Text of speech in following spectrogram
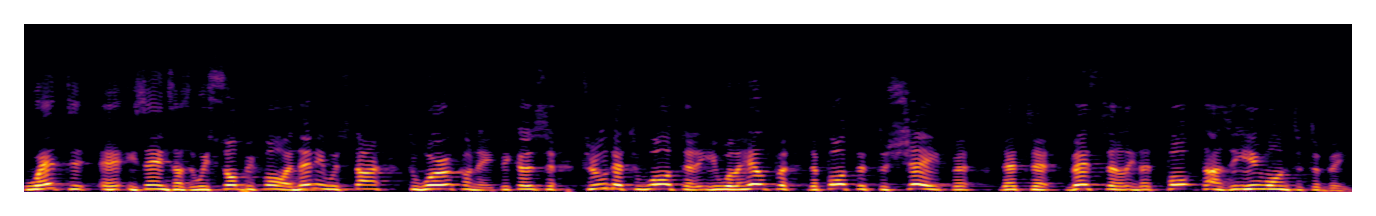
wet uh, his hands as we saw before, and then he will start to work on it because through that water he will help the potter to shape that uh, vessel in that pot as he wanted to be.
